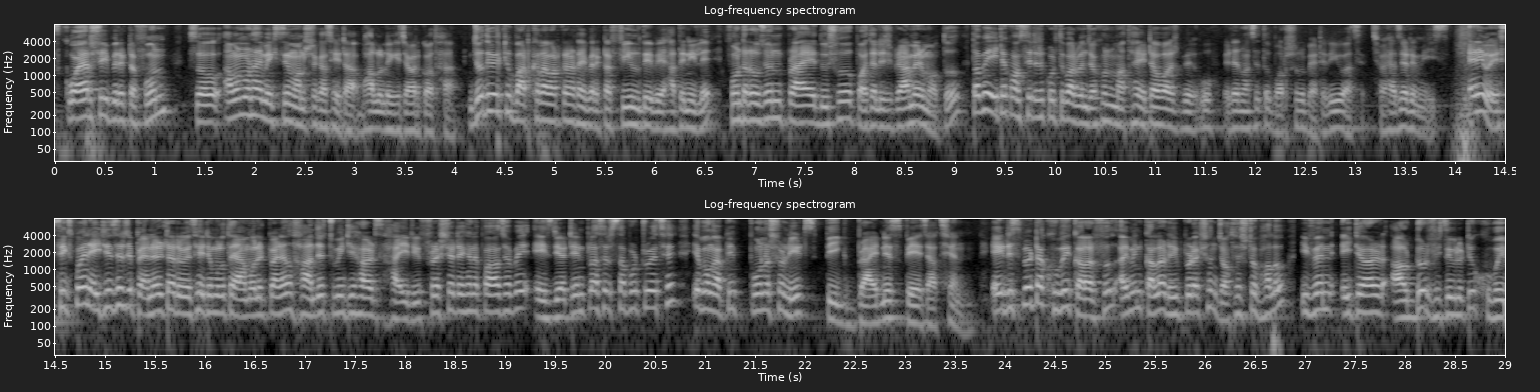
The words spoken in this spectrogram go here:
স্কোয়ার শেপের একটা ফোন সো আমার মনে হয় ম্যাক্সিমাম মানুষের কাছে এটা ভালো লেগে যাওয়ার কথা। যদিও একটু বাটখারা বাটখারা টাইপের একটা ফিল দেবে হাতে নিলে, ফোনটার ওজন প্রায় দুশো পঁয়তাল্লিশ গ্রামের মতো। তবে এটা কনসিডার করতে পারবেন যখন মাথায় এটাও আসবে ও এটার মাঝে তো বড়সড় ব্যাটারিও আছে, ছয় হাজার mAh anyway six point eight ইঞ্চের যে প্যানেলটা রয়েছে, এটা মূলত AMOLED panel hundred twenty hertz high refresh rate এখানে পাওয়া যাবে এইচডিআর টেন প্লাসের সাপোর্ট রয়েছে, এবং আপনি পনেরোশো নিটস পিক ব্রাইটনেস পেয়ে যাচ্ছেন। এই ডিসপ্লেটা খুবই colourful I mean colour reproduction যথেষ্ট ভালো ইভেন এইটার আউটডোর ভিজিবিলিটিও খুবই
